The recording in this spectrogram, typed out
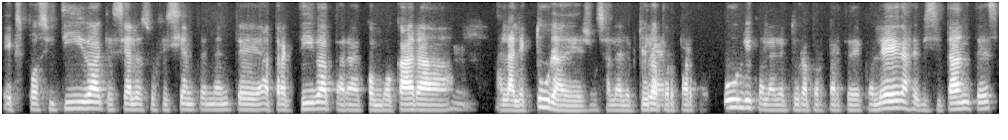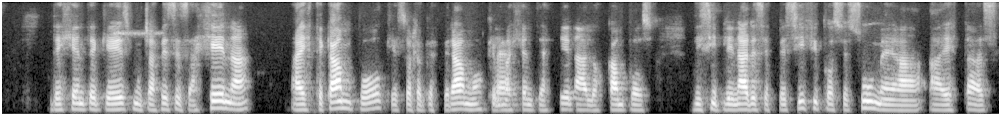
expositiva que sea lo suficientemente atractiva para convocar a, mm. la lectura de ellos, a la lectura por parte del público, a la lectura por parte de colegas, de visitantes, de gente que es muchas veces ajena a este campo, que eso es lo que esperamos, que más gente ajena a los campos disciplinares específicos se sume a, estas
